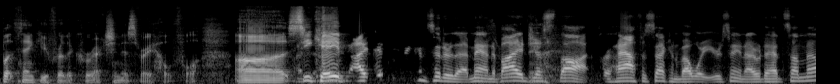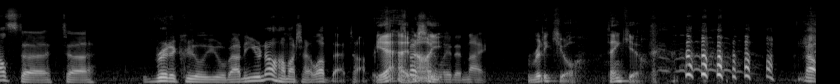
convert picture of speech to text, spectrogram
But thank you for the correction; it's very helpful. Uh, CK, I, I didn't consider that, man. If I had just thought for half a second about what you were saying, I would have had something else to to ridicule you about. And you know how much I love that topic. Yeah, especially no, late at night. Ridicule. Thank you. no,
